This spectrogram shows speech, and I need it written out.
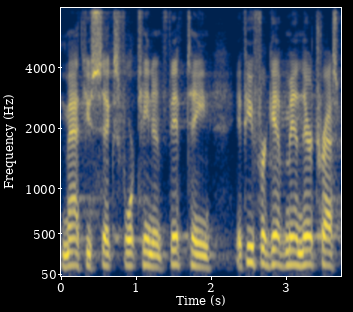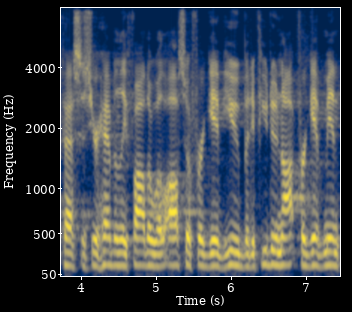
Matthew 6 14 and 15, if you forgive men their trespasses, your heavenly Father will also forgive you. But if you do not forgive men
